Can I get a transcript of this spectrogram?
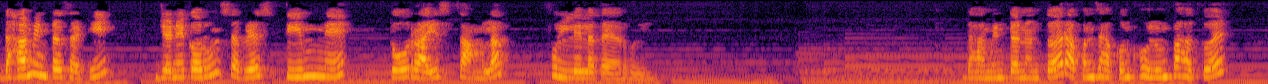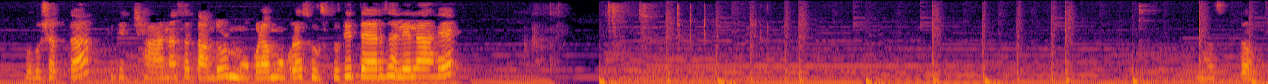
दहा मिनिटासाठी जेणेकरून सगळे स्टीमने तो राईस चांगला फुललेला तयार होईल. दहा मिनिटानंतर आपण झाकण खोलून पाहतोय. बघू शकता किती छान असा तांदूळ मोकळा मोकळा सुटसुटीत तयार झालेला आहे. असतं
